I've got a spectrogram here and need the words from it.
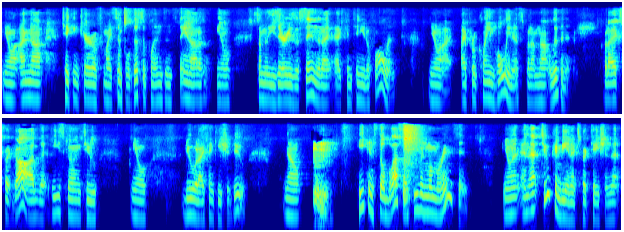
you know i'm not taking care of my simple disciplines and staying out of you know some of these areas of sin that i, I continue to fall in. You know I, I proclaim holiness but i'm not living it. But i expect god that he's going to you know do what i think he should do. Now he can still bless us even when we're in sin. You know, and that too can be an expectation that,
